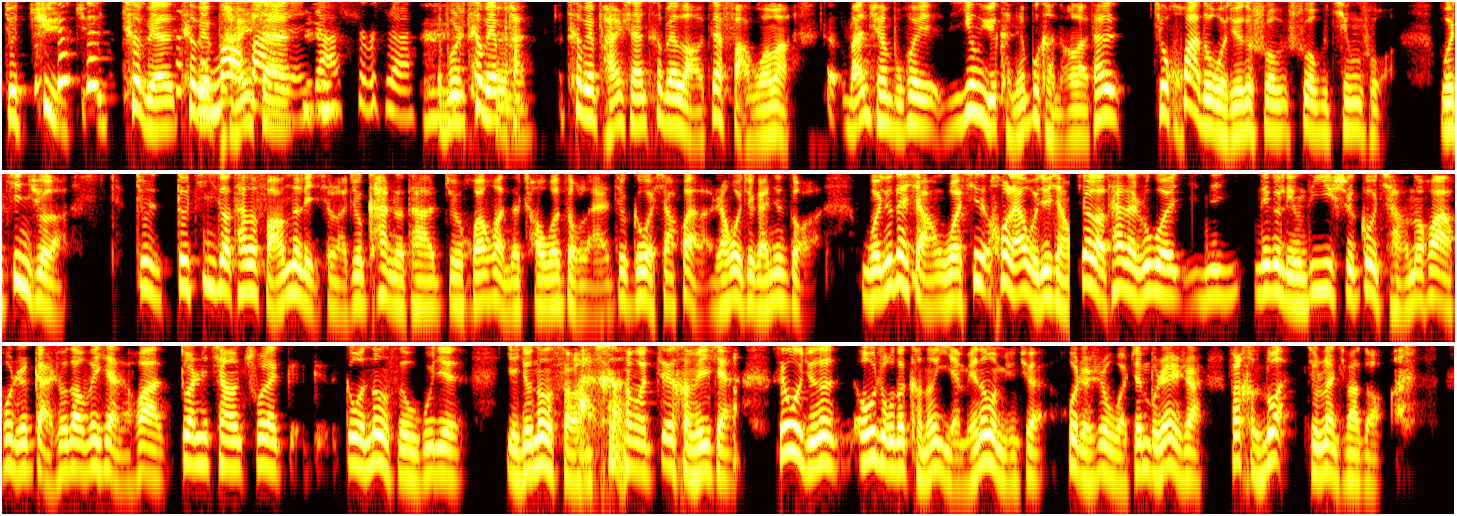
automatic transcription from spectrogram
就巨就特别 特别蹒跚，人家是不是？不是特别蹒特别蹒跚，特别老，在法国嘛，完全不会英语，肯定不可能了。他就话都我觉得说说不清楚。我进去了，就是都进去到他的房子里去了，就看着他，就缓缓的朝我走来，就给我吓坏了。然后我就赶紧走了。我就在想，我现后来我就想，这老太太如果那那个领地意识够强的话，或者感受到危险的话，端着枪出来给给给我弄死，我估计也就弄死了。我这很危险，所以我觉得欧洲的可能也没那么明确，或者是我真不认识，反正很乱，就乱七八糟。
